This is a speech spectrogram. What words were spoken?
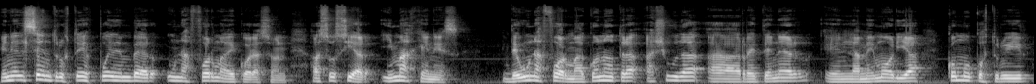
en el centro ustedes pueden ver una forma de corazón. Asociar imágenes de una forma con otra ayuda a retener en la memoria cómo construir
